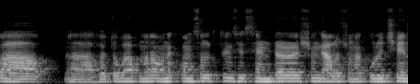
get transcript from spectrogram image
আহ, হয়তোবা আপনারা অনেক কনসালটেন্সি সেন্টারের সঙ্গে আলোচনা করেছেন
